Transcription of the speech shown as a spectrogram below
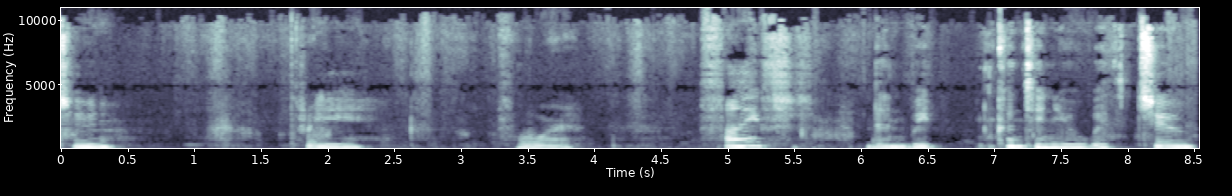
two, three, four, five. Then we continue with two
